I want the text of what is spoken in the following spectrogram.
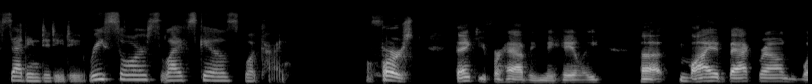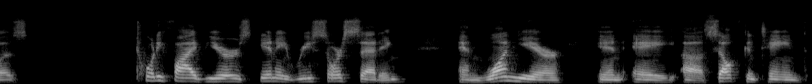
setting did you do? Resource, life skills, what kind? Well, First, thank you for having me, Haley. Uh, my background was 25 years in a resource setting and one year in a uh, self-contained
